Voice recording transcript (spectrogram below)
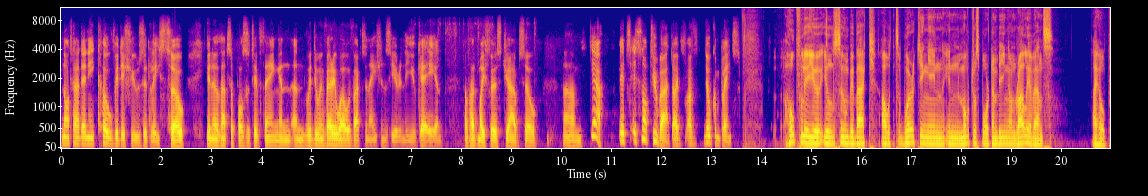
not had any COVID issues at least. So you know that's a positive thing. And and we're doing very well with vaccinations here in the uk and i've had my first jab. So um, yeah it's it's not too bad. I've i've no complaints. Hopefully you you'll soon be back out working in in motorsport and being on rally events i hope.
